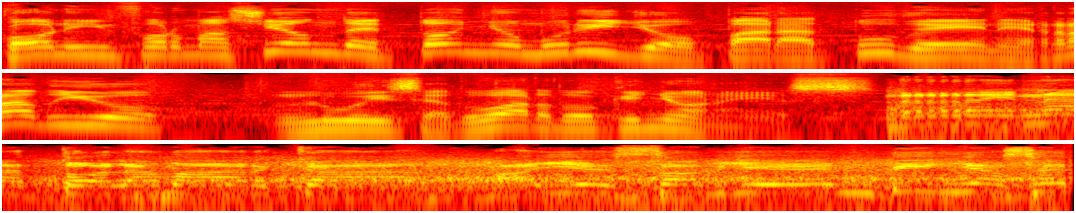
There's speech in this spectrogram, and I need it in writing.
Con información de Toño Murillo para tu DN Radio, Luis Eduardo Quiñones. Renato a la marca, ahí está bien, Viña se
